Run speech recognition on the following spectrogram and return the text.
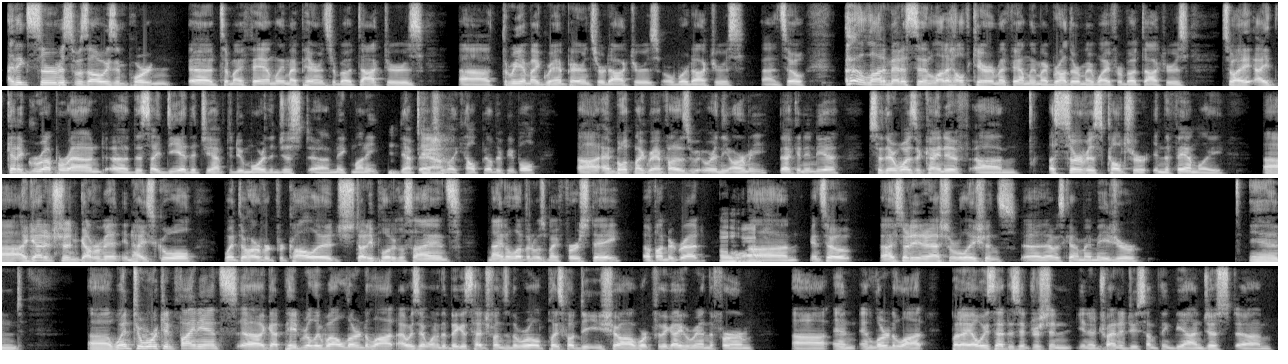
I think service was always important uh, to my family. My parents are both doctors. Uh, three of my grandparents are doctors or were doctors. And so a lot of medicine, a lot of healthcare in my family. My brother and my wife are both doctors. So I, I kind of grew up around uh, this idea that you have to do more than just uh, make money. You have to yeah. actually like help other people. Uh, and both my grandfathers were in the army back in India, so there was a kind of um, a service culture in the family. Uh, I got interested in government in high school. Went to Harvard for college, studied political science. 9/11 was my first day of undergrad. Oh wow! Um, and so I studied international relations. Uh, that was kind of my major, and uh, went to work in finance, uh, got paid really well, learned a lot. I was at one of the biggest hedge funds in the world, a place called D.E. Shaw, worked for the guy who ran the firm, uh, and and learned a lot. But I always had this interest in you know trying to do something beyond just um,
